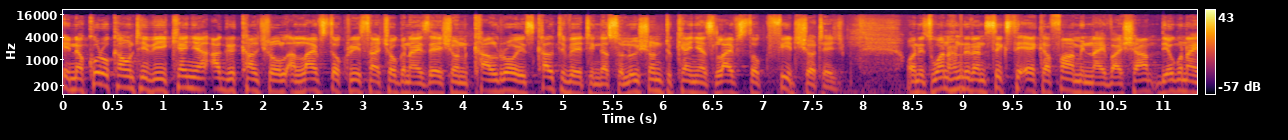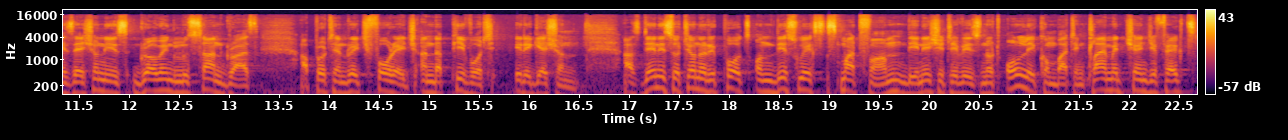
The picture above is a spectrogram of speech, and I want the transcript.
In Nakuru County, the Kenya Agricultural and Livestock Research Organization, KALRO, is cultivating a solution to Kenya's livestock feed shortage. On its 160-acre farm in Naivasha, the organization is growing Lucerne grass, a protein-rich forage under pivot irrigation. As Dennis Otieno reports on this week's Smart Farm, the initiative is not only combating climate change effects,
